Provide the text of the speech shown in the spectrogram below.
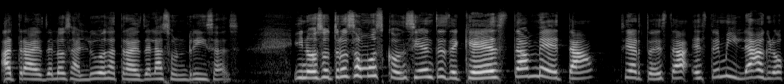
a través de los saludos, a través de las sonrisas. Y nosotros somos conscientes de que esta meta, ¿cierto? Esta, este milagro,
